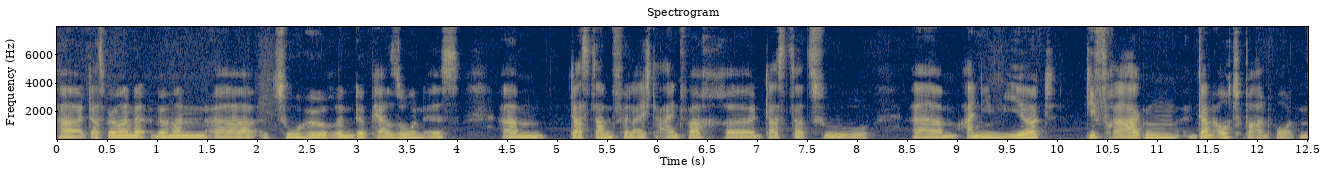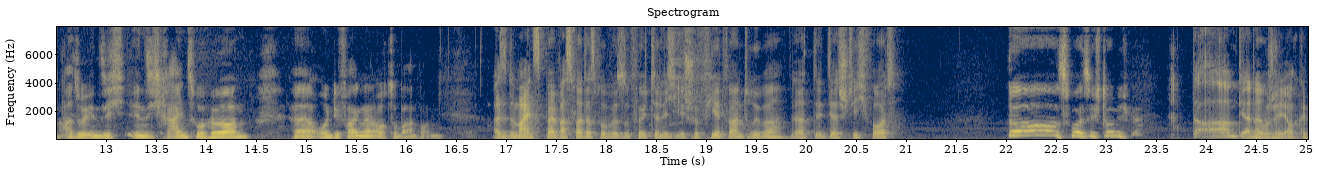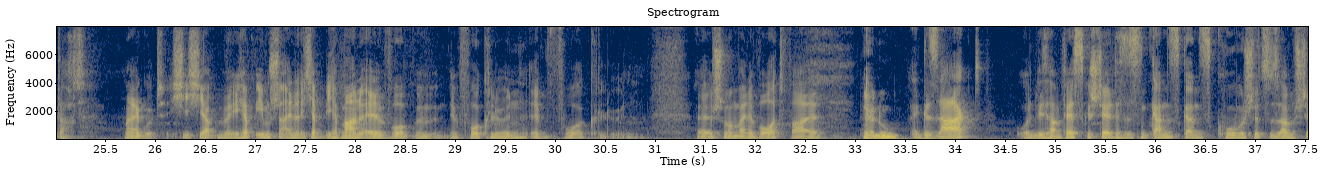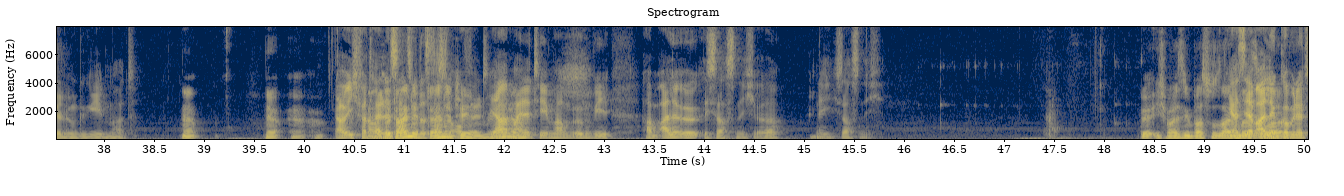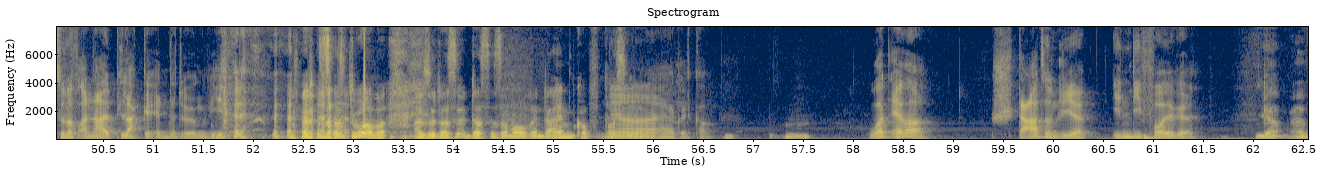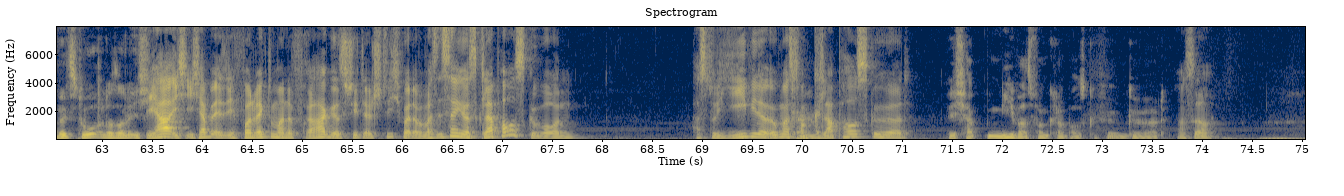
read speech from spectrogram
äh, dass wenn man, wenn man äh, zuhörende Person ist, ähm, dass dann vielleicht einfach äh, das dazu ähm, animiert, die Fragen dann auch zu beantworten. Also in sich, in sich reinzuhören äh, und die Fragen dann auch zu beantworten. Also du meinst bei, was war das, wo wir so fürchterlich echauffiert waren drüber, das, das Stichwort? Das weiß ich doch nicht mehr. Da haben die anderen wahrscheinlich auch gedacht. Na ja, gut, ich, ich habe ich hab eben schon eine, ich habe ich hab Manuel im, Vor, im, im Vorklönen, im Vorklönen, äh, schon mal meine Wortwahl Ja, gesagt und wir haben festgestellt, dass es eine ganz, ganz komische Zusammenstellung gegeben hat. Ja. Ja, ja. Aber ich verteile Also das deine- jetzt so, dass es deine auffällt. Themen, Ja, ja, meine Themen haben irgendwie, haben alle, ich sag's nicht, oder? Nee, ich sag's nicht. Ich weiß nicht, was du sagen Ja, sie willst, haben alle in Kombination auf Analplug geendet irgendwie. das hast du aber. Also das, das ist aber auch in deinem Kopf passiert. Ja, ja, gut, komm. Whatever. Starten wir in die Folge. Ja, äh, willst du oder soll ich? Ja, ich, ich habe hab vorneweg nochmal eine Frage. Es steht als Stichwort, aber was ist eigentlich aus Clubhouse geworden? Hast du je wieder irgendwas von Clubhouse gehört? Ich habe nie was von Clubhouse gehört. Ach so.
